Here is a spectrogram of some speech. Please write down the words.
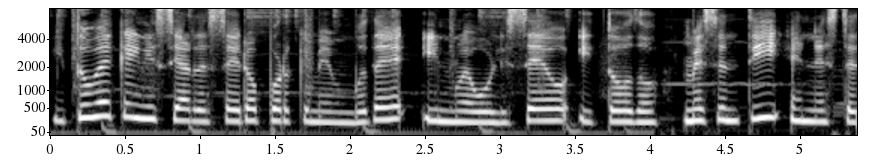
y tuve que iniciar de cero porque me mudé y nuevo liceo y todo. Me sentí en este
